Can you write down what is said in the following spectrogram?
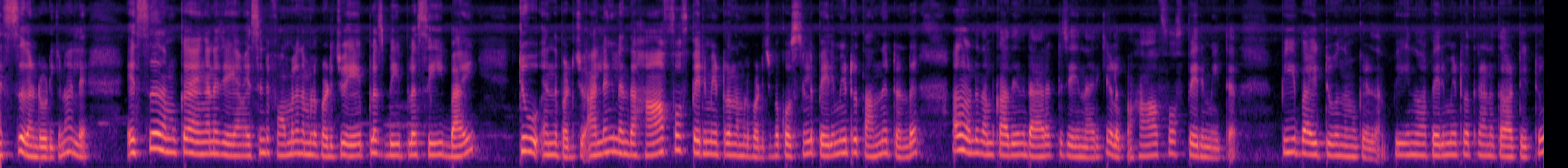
എസ് കണ്ടുപിടിക്കണം അല്ലേ? എസ് നമുക്ക് എങ്ങനെ ചെയ്യാം? എസിന്റെ ഫോമുല നമ്മൾ പഠിച്ചു. A plus B plus C by two എന്ന് പഠിച്ചു. അല്ലെങ്കിൽ എന്താ ഹാഫ് ഓഫ് പെരിമീറ്റർ നമ്മൾ പഠിച്ചു. ഇപ്പോൾ ക്വസ്റ്റിനിൽ പെരിമീറ്റർ തന്നിട്ടുണ്ട്. അതുകൊണ്ട് നമുക്ക് അതിൽ നിന്ന് ഡയറക്റ്റ് ചെയ്യുന്നതായിരിക്കും എളുപ്പം. Half of perimeter P by two നമുക്ക് എഴുതാം. പി എന്ന് പറഞ്ഞാൽ പെരിമീറ്റർ എത്രയാണ്? Thirty two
